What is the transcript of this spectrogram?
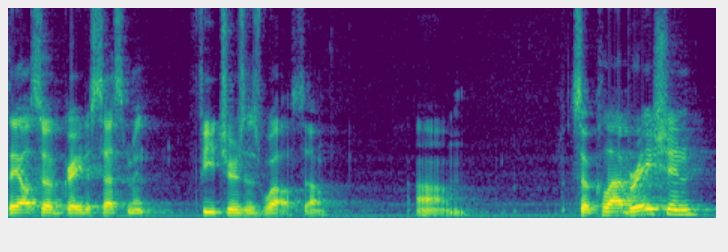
They also have great assessment features as well. So, um, so collaboration,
